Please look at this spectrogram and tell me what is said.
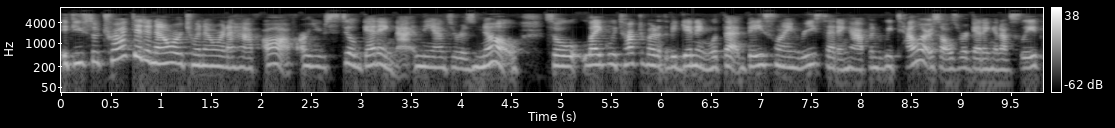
If you subtracted an hour to an hour and a half off, are you still getting that? And the answer is no. So like we talked about at the beginning, with that baseline resetting happened, we tell ourselves we're getting enough sleep.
